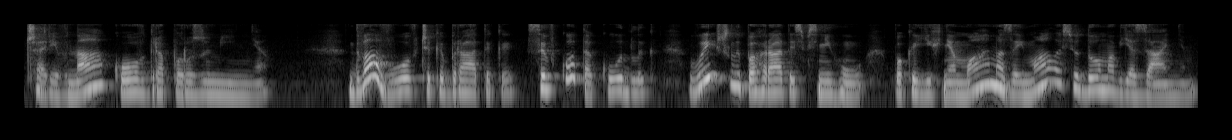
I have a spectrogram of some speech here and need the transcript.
Чарівна ковдра порозуміння. Два вовчики-братики, Сивко та Кудлик, вийшли погратись в снігу, поки їхня мама займалась удома в'язанням.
